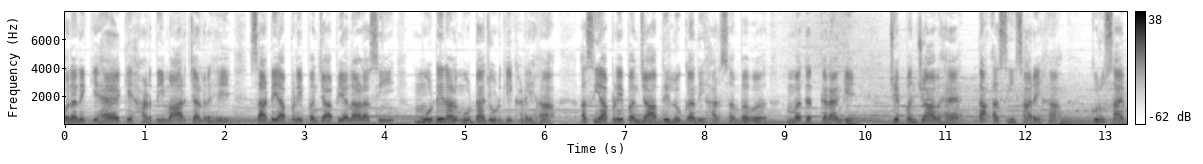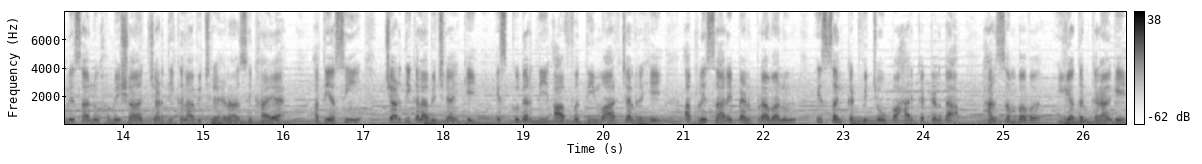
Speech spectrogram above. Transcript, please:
ਉਹਨਾਂ ਨੇ ਕਿਹਾ ਹੈ ਕਿ ਹੜ ਦੀ ਮਾਰ ਚੱਲ ਰਹੇ ਸਾਡੇ ਆਪਣੇ ਪੰਜਾਬੀਆਂ ਨਾਲ ਅਸੀਂ ਮੋਢੇ ਨਾਲ ਮੋਢਾ ਜੋੜ ਕੇ ਖੜੇ ਹਾਂ। ਅਸੀਂ ਆਪਣੇ ਪੰਜਾਬ ਦੇ ਲੋਕਾਂ ਦੀ ਹਰ ਸੰਭਵ ਮਦਦ ਕਰਾਂਗੇ। ਜੇ ਪੰਜਾਬ ਹੈ ਤਾਂ ਅਸੀਂ ਸਾਰੇ ਹਾਂ। ਗੁਰੂ ਸਾਹਿਬ ਨੇ ਸਾਨੂੰ ਹਮੇਸ਼ਾ ਚੜ੍ਹਦੀ ਕਲਾ ਵਿੱਚ ਰਹਿਣਾ ਸਿਖਾਇਆ ਹੈ ਅਤੇ ਅਸੀਂ ਚੜ੍ਹਦੀ ਕਲਾ ਵਿੱਚ ਰਹਿ ਕੇ ਇਸ ਕੁਦਰਤੀ ਆਫਤ ਦੀ ਮਾਰ ਚੱਲ ਰਹੇ ਆਪਣੇ ਸਾਰੇ ਭੈਣ ਭਰਾਵਾਂ ਨੂੰ ਇਸ ਸੰਕਟ ਵਿੱਚੋਂ ਬਾਹਰ ਕੱਢਣ ਦਾ ਹਰ ਸੰਭਵ ਯਤਨ ਕਰਾਂਗੇ।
